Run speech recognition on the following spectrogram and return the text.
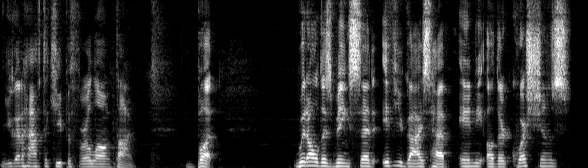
you're going to have to keep it for a long time. But with all this being said, if you guys have any other questions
